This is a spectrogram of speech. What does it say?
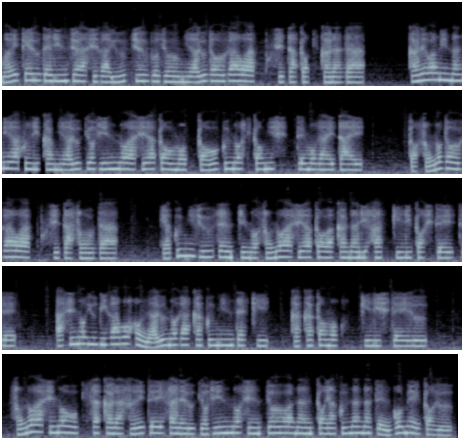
マイケル・デリンジャー氏が YouTube 上にある動画をアップした時からだ。彼は南アフリカにある巨人の足跡をもっと多くの人に知ってもらいたい。とその動画をアップしたそうだ。120センチのその足跡はかなりはっきりとしていて、足の指が5本あるのが確認でき、かかともくっきりしている。その足の大きさから推定される巨人の身長はなんと約7.5メートル。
